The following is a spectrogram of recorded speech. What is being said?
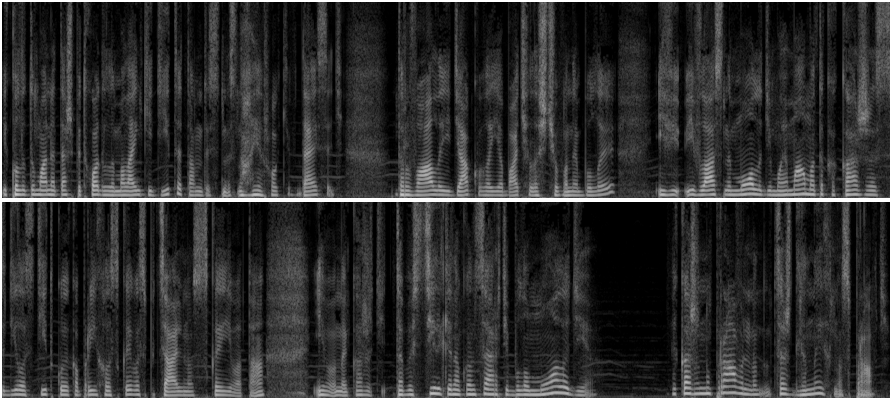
І коли до мене теж підходили маленькі діти, там десь не знаю, років 10, дарували і дякували, я бачила, що вони були. І, і, власне, молоді, моя мама така каже, сиділа з тіткою, яка приїхала з Києва спеціально з Києва. Та? І вони кажуть, тебе стільки на концерті було молоді. Я кажу, ну правильно, це ж для них насправді.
